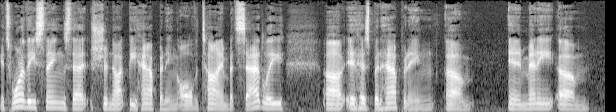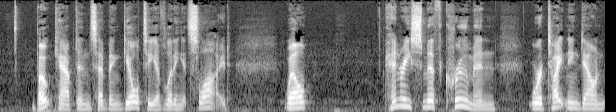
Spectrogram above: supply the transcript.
It's one of these things that should not be happening all the time, but sadly, uh, it has been happening, um, and many um, boat captains have been guilty of letting it slide. Well, Henry Smith crewmen were tightening down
